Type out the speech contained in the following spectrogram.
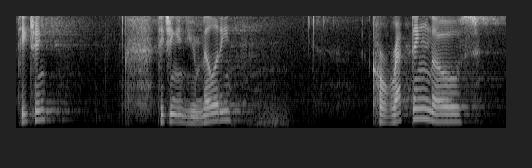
Teaching, teaching in humility, correcting those,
